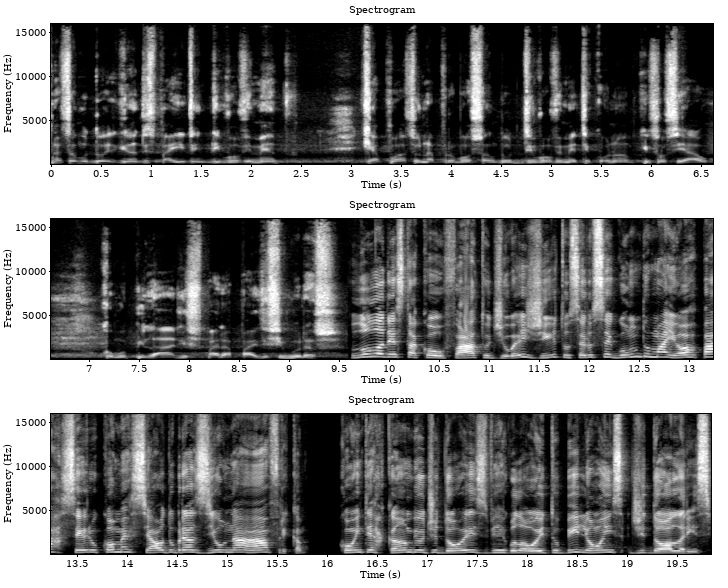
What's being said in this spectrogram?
Nós somos dois grandes países em desenvolvimento que apostam na promoção do desenvolvimento econômico e social como pilares para a paz e segurança. Lula destacou o fato de o Egito ser o segundo maior parceiro comercial do Brasil na África, com intercâmbio de 2,8 bilhões de dólares,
